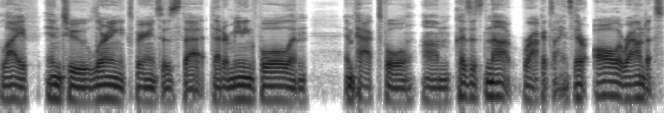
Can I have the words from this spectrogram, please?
life into learning experiences that that are meaningful and impactful? Because um, it's not rocket science; they're all around us.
